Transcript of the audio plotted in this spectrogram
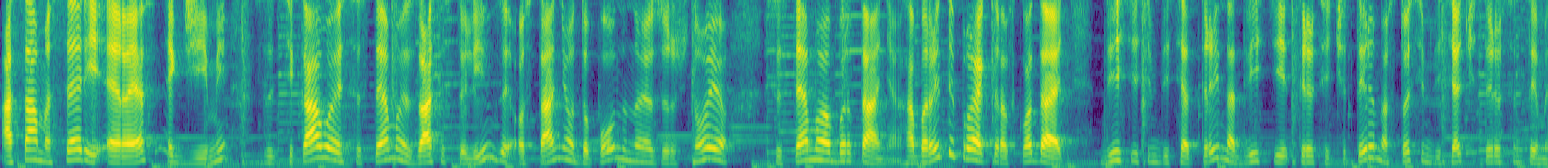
а саме серії RS Ekjimi з цікавою системою захисту лінзи, останнього доповненою зручною системою обертання. Габарити проектора складають 273 на 234 на 174 см.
